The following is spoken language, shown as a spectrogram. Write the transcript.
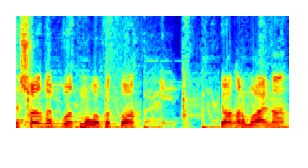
Це що за бос молокосос? Все нормально.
